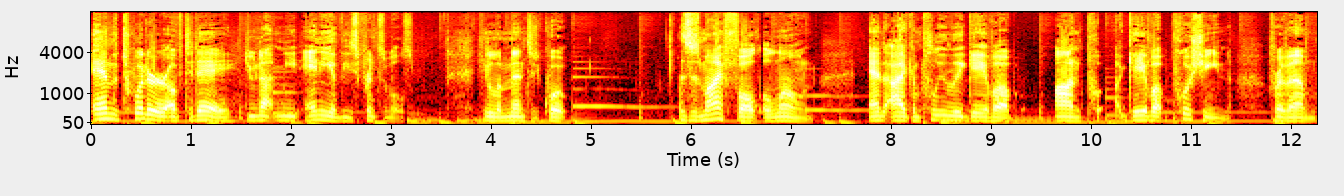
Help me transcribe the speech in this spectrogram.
and the Twitter of today do not meet any of these principles. He lamented, quote, This is my fault alone, and I completely gave up on pu- gave up pushing for them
